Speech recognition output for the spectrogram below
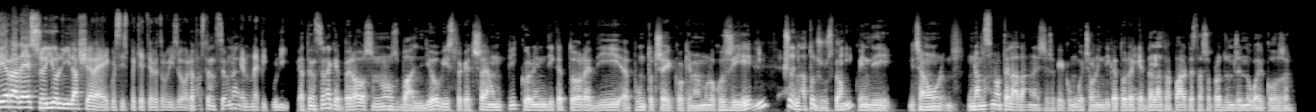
per adesso io li lascerei questi specchietti retrovisori. Però attenzione, che non è piccolino. Attenzione che però se non sbaglio, visto che c'è un piccolo indicatore di eh, punto cieco, chiamiamolo così, sì. sul lato giusto, sì. quindi diciamo una mano te la dà, nel senso che comunque c'è un indicatore che dall'altra parte sta sopraggiungendo qualcosa.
